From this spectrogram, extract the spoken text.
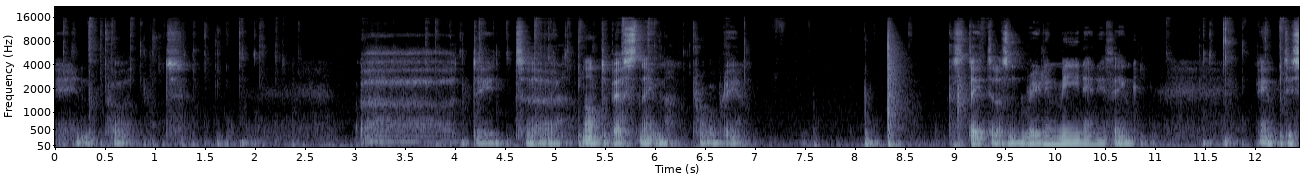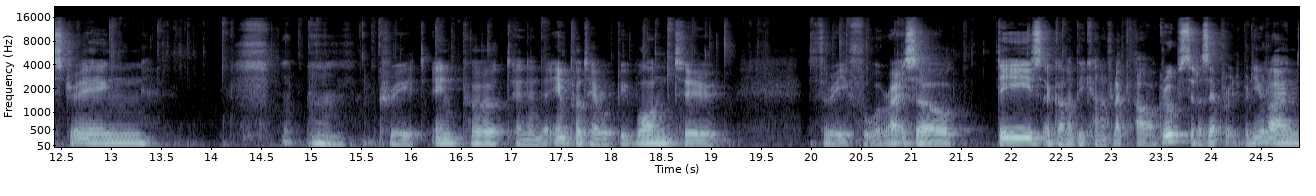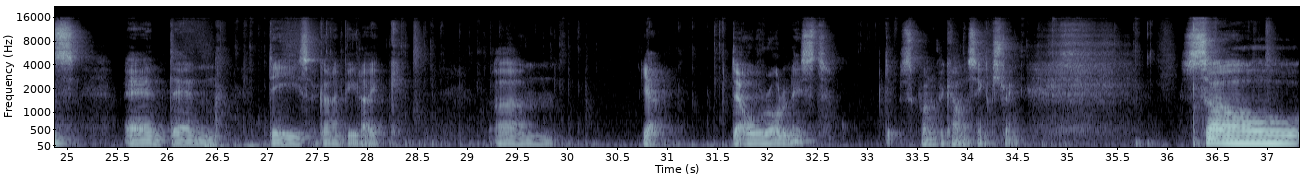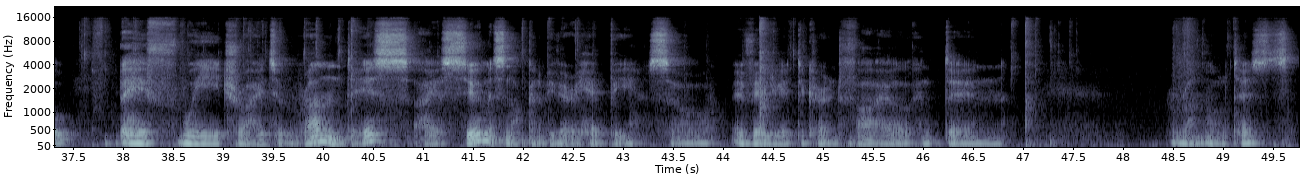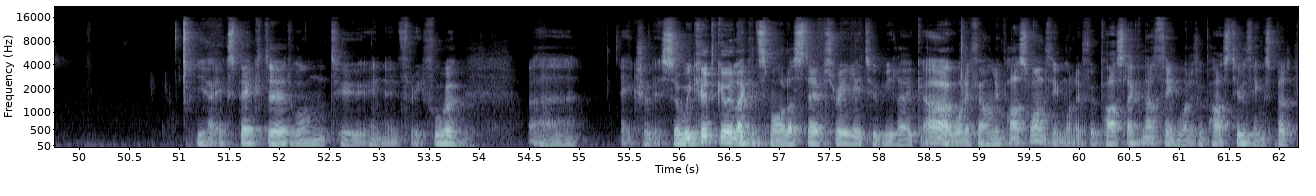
input uh, data, not the best name probably, because data doesn't really mean anything. Empty string, create input, and then the input here would be one, two, three, four, right? So these are gonna be kind of like our groups that are separated by new lines, and then these are gonna be like, um, yeah, the overall list that's gonna become a single string. So if we try to run this, I assume it's not going to be very happy. So evaluate the current file and then run all tests. Yeah, expected one, two, and then three, four. Uh, actually, so we could go like in smaller steps really to be like, oh, what if I only pass one thing? What if I pass like nothing? What if I pass two things? But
